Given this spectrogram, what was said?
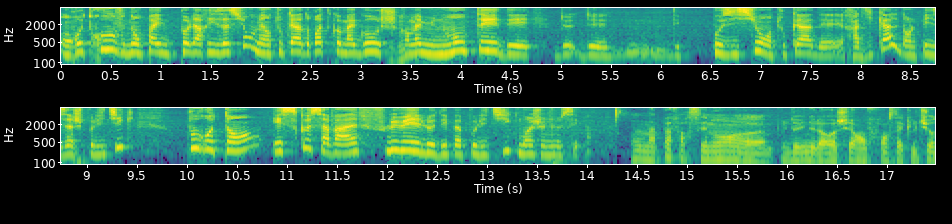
on, retrouve non pas une polarisation, mais en tout cas à droite comme à gauche, mhm. quand même une montée des, des positions, en tout cas des radicales dans le paysage politique. Pour autant, est-ce que ça va influer le débat politique? Moi, je ne le sais pas. On n'a pas forcément, euh, le devine de la recherche en France, la culture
